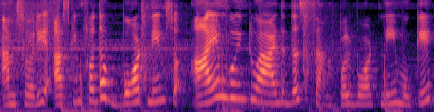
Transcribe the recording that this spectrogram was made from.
I'm sorry asking for the bot name. So i am going to add the sample bot name okay?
